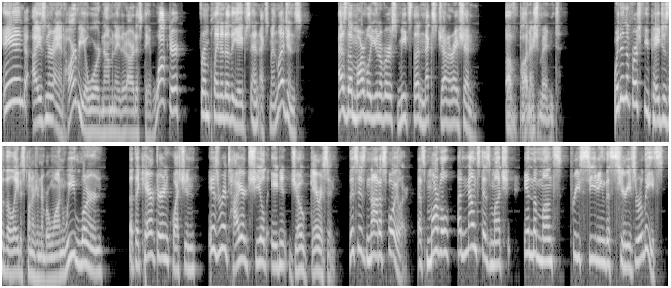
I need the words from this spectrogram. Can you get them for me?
and Eisner and Harvey Award nominated artist Dave Wachter from Planet of the Apes and X Men Legends, as the Marvel Universe meets the next generation of punishment. Within the first few pages of the latest Punisher number one, we learn that the character in question is retired SHIELD agent Joe Garrison. This is not a spoiler, as Marvel announced as much in the months preceding the series release.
